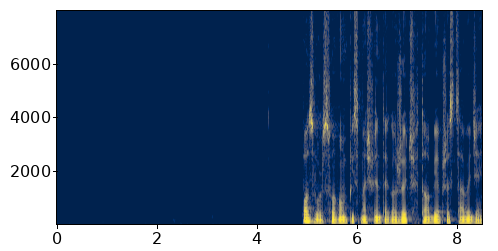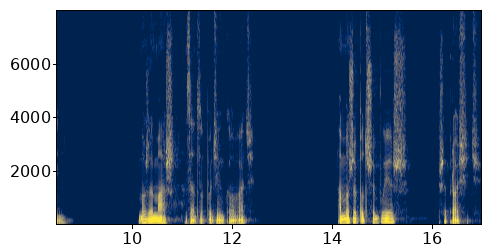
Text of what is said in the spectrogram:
Pozwól słowom Pisma Świętego żyć w Tobie przez cały dzień. Może masz za co podziękować, a może potrzebujesz przeprosić.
